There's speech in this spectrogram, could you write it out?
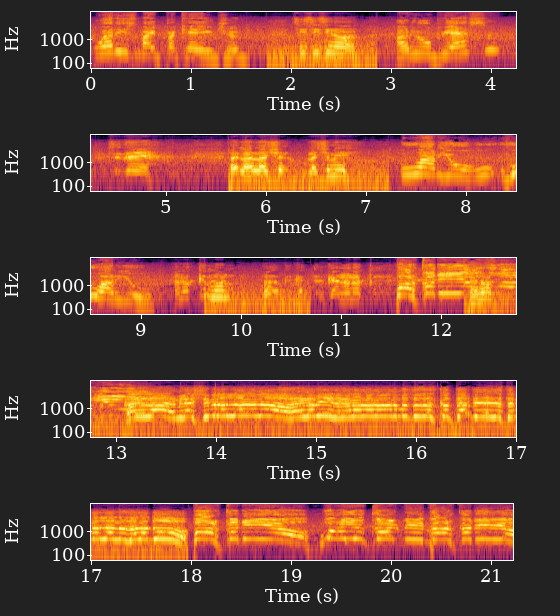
where is my package? Sì, sì, sì, no. Are you UPS? Sente, La, la, lascia, lasciami... Who are you? Who, are you? Non ho... Non, non, non ho... Porco Dio! non ho- Who are you? Allora, mi lasci parlare no? Hai capito? No, no, no, non posso ascoltarti, stai parlando solo tu! Porco Dio! Why you call me Porco Dio?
